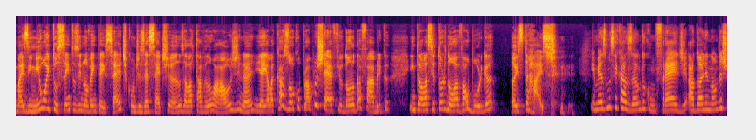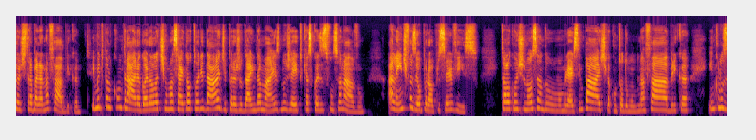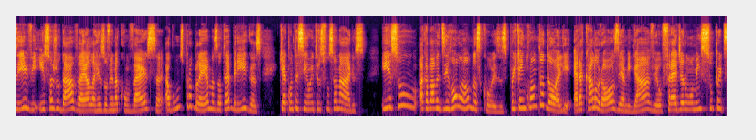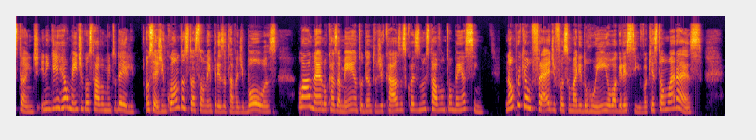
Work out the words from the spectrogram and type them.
Mas em 1897, com 17 anos, ela estava no auge, né? E aí ela casou com o próprio chefe, o dono da fábrica. Então ela se tornou a Valburga Österreich. E mesmo se casando com o Fred, a Dolly não deixou de trabalhar na fábrica. E muito pelo contrário, agora ela tinha uma certa autoridade para ajudar ainda mais no jeito que as coisas funcionavam, além de fazer o próprio serviço. Então ela continuou sendo uma mulher simpática com todo mundo na fábrica. Inclusive, isso ajudava ela a resolver na conversa alguns problemas ou até brigas que aconteciam entre os funcionários. E isso acabava desenrolando as coisas, porque enquanto a Dolly era calorosa e amigável, Fred era um homem super distante e ninguém realmente gostava muito dele. Ou seja, enquanto a situação na empresa estava de boas, lá, né, no casamento, dentro de casa, as coisas não estavam tão bem assim. Não porque o Fred fosse um marido ruim ou agressivo, a questão não era essa.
